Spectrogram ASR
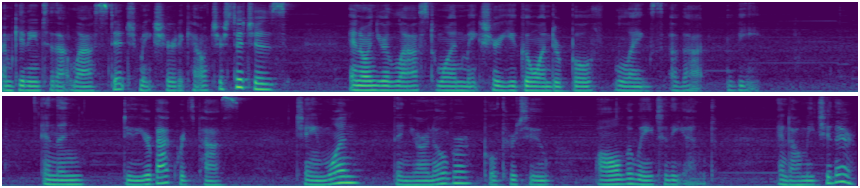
I'm getting to that last stitch. Make sure to count your stitches. And on your last one, make sure you go under both legs of that V. And then do your backwards pass. Chain one, then yarn over, pull through two, all the way to the end. And I'll meet you there.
